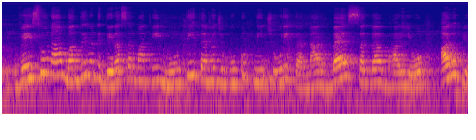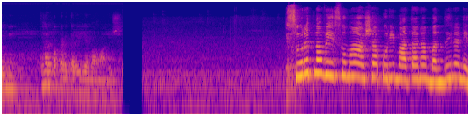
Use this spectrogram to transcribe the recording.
વેસુના મંદિર અને દેરાસરમાંથી મૂર્તિ તેમજ મુકુટની ચોરી કરનાર બે સગા ભાઈઓ આરોપીઓની ધરપકડ કરી લેવામાં આવી છે. સુરતના વેસુમાં આશાપુરી માતાના મંદિર અને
